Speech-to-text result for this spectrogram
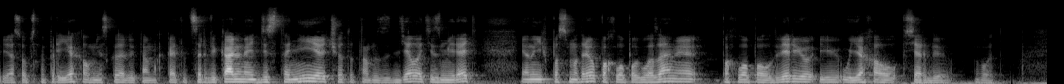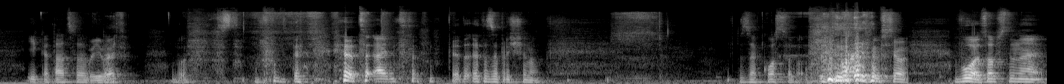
Я, собственно, приехал, мне сказали, там какая-то цервикальная дистония, что-то там сделать, измерять. Я на них посмотрел, похлопал глазами, похлопал дверью и уехал в Сербию. Вот. И кататься... Воевать? Это запрещено. За Косово. Все. Вот, собственно,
